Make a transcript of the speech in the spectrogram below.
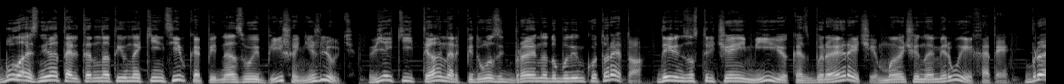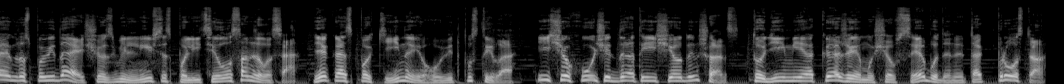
Була знята альтернативна кінцівка під назвою Більше ніж лють, в якій Танер підвозить Брайана до будинку Торето, де він зустрічає Мію, яка збирає речі, маючи намір виїхати. Брайан розповідає, що звільнився з поліції Лос-Анджелеса, яка спокійно його відпустила, і що хоче дати їй ще один шанс. Тоді Мія каже йому, що все буде не так просто.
